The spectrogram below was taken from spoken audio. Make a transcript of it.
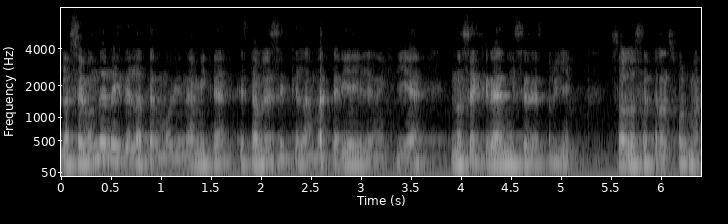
La segunda ley de la termodinámica establece que la materia y la energía no se crean ni se destruyen, solo se transforman,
